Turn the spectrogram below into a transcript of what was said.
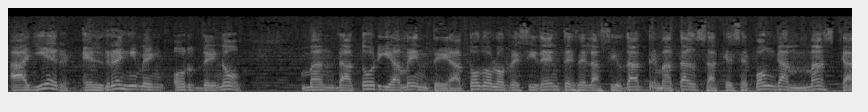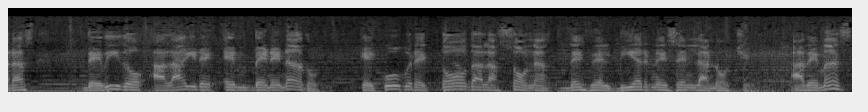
Ayer el régimen ordenó mandatoriamente a todos los residentes de la ciudad de Matanzas que se pongan máscaras debido al aire envenenado que cubre toda la zona desde el viernes en la noche. Además,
